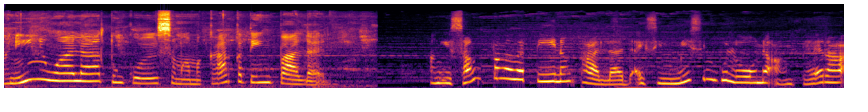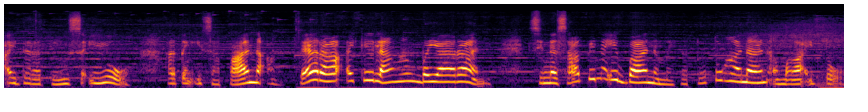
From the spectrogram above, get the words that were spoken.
paniniwala tungkol sa mga makakating palad. Ang isang pangangati ng palad ay sinimisimbolo na ang pera ay darating sa iyo at ang isa pa na ang pera ay kailangang bayaran. Sinasabi na iba na may katotohanan ang mga ito.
